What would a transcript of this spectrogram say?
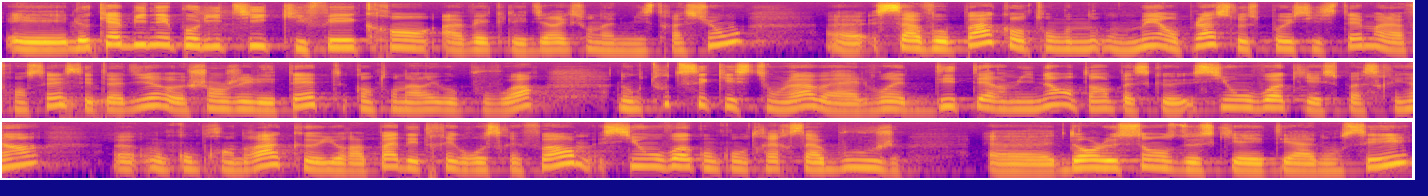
Et le cabinet politique qui fait écran avec les directions d'administration, euh, ça vaut pas quand on, met en place le spoil system à la française, c'est-à-dire changer les têtes quand on arrive au pouvoir. Donc toutes ces questions-là, bah, elles vont être déterminantes, hein, parce que si on voit qu'il ne se passe rien, on comprendra qu'il n'y aura pas des très grosses réformes. Si on voit qu'au contraire ça bouge dans le sens de ce qui a été annoncé,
